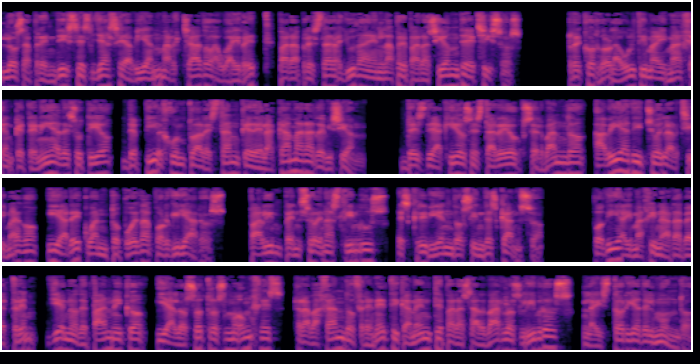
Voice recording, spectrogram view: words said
Los aprendices ya se habían marchado a Wairet para prestar ayuda en la preparación de hechizos. Recordó la última imagen que tenía de su tío, de pie junto al estanque de la cámara de visión. Desde aquí os estaré observando, había dicho el archimago, y haré cuanto pueda por guiaros. Palin pensó en Astinus, escribiendo sin descanso. Podía imaginar a Bertrem, lleno de pánico, y a los otros monjes, trabajando frenéticamente para salvar los libros, la historia del mundo.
